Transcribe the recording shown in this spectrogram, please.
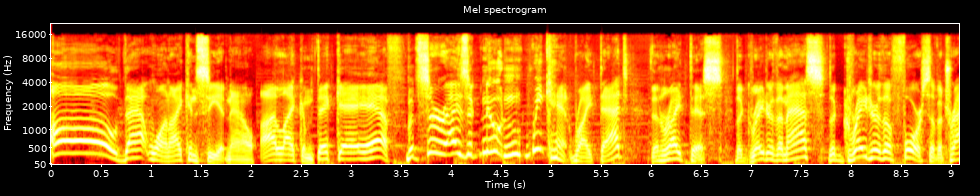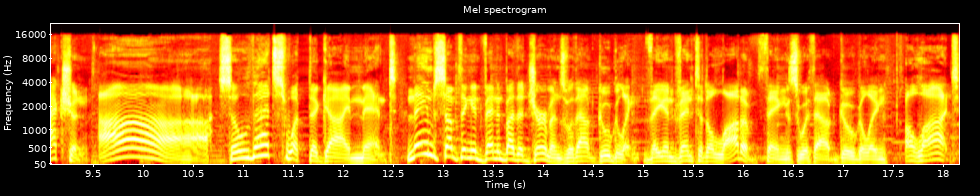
Oh, that one. I can see it now. I like him thick AF. But Sir Isaac Newton, we can't write that. Then write this. The greater the mass, the greater the force of attraction. Ah, so that's what the guy meant. Name something invented by the Germans without Googling. They invented a lot of things without Googling. A lot.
